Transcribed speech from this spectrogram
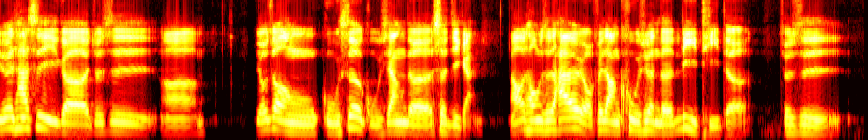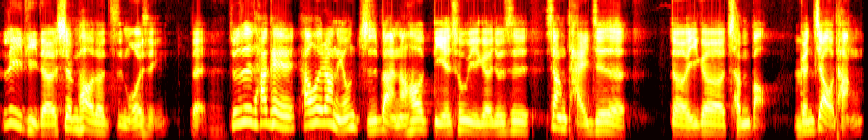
因为它是一个就是呃有种古色古香的设计感，然后同时它又有非常酷炫的立体的，就是立体的炫炮的纸模型。对，就是它可以，它会让你用纸板，然后叠出一个就是像台阶的的一个城堡跟教堂。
